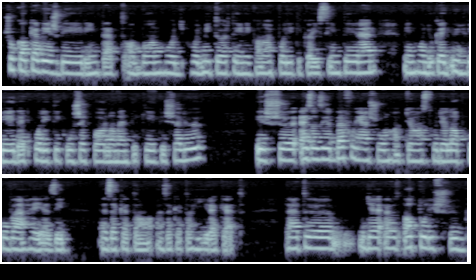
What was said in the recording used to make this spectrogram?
sokkal kevésbé érintett abban, hogy, hogy mi történik a nagy politikai szintéren, mint mondjuk egy ügyvéd, egy politikus, egy parlamenti képviselő, és ez azért befolyásolhatja azt, hogy a lap hová helyezi ezeket a, ezeket a híreket. Tehát ugye ez attól is függ,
